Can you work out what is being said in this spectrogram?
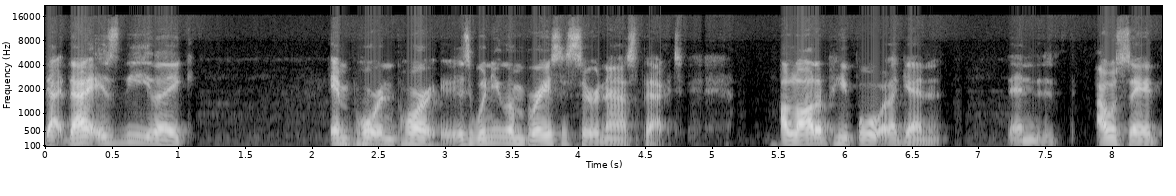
that that is the like important part is when you embrace a certain aspect. A lot of people again, and I would say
